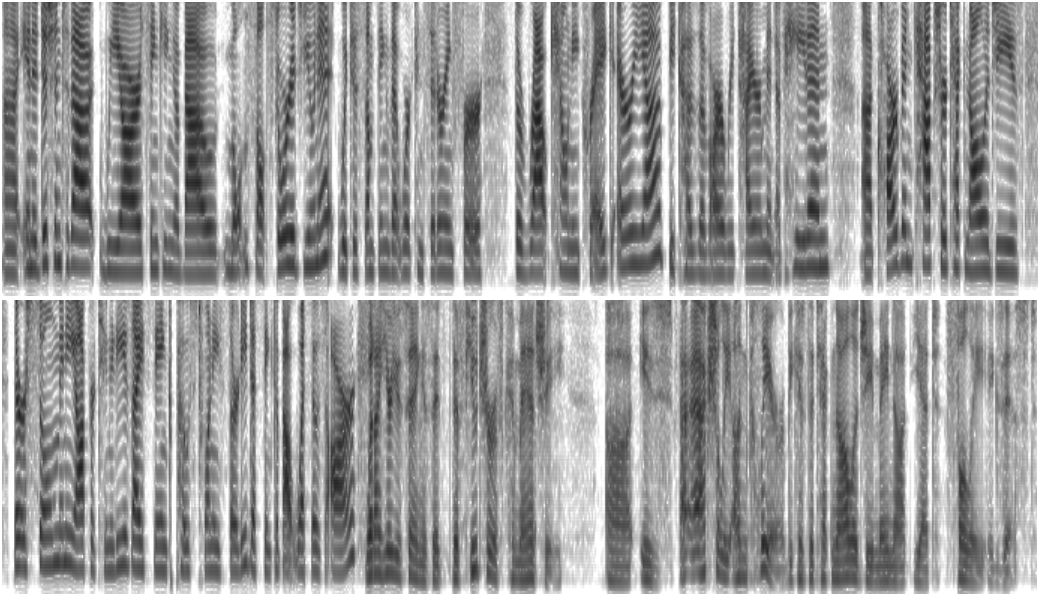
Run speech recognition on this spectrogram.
Uh, in addition to that, we are thinking about molten salt storage unit, which is something that we're considering for the Routt County Craig area because of our retirement of Hayden. Uh, carbon capture technologies. There are so many opportunities, I think, post 2030 to think about what those are. What I hear you saying is that the future of Comanche uh, is actually unclear because the technology may not yet fully exist.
